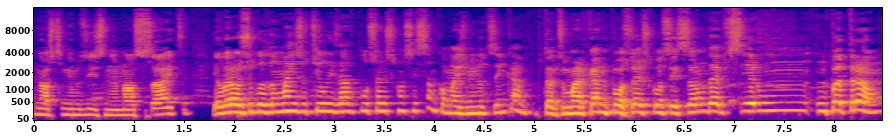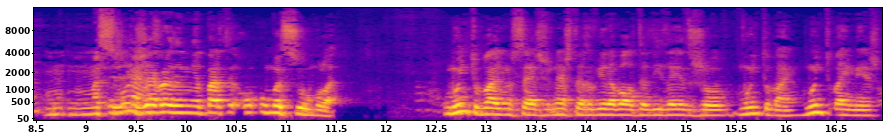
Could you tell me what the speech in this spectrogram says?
nós tínhamos isso no nosso site, ele era o jogador mais utilizado pelo Sérgio Conceição, com mais minutos em campo. Portanto, o Marcano para o Sérgio Conceição deve ser um, um patrão, uma segurança. Já agora da minha parte, uma súmula. Muito bem o Sérgio nesta reviravolta de ideia de jogo. Muito bem, muito bem mesmo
